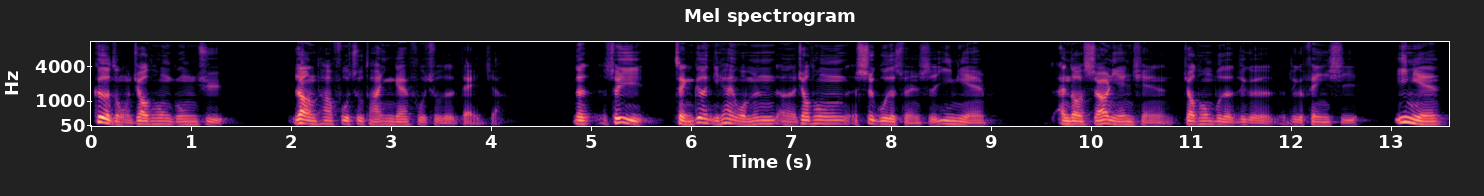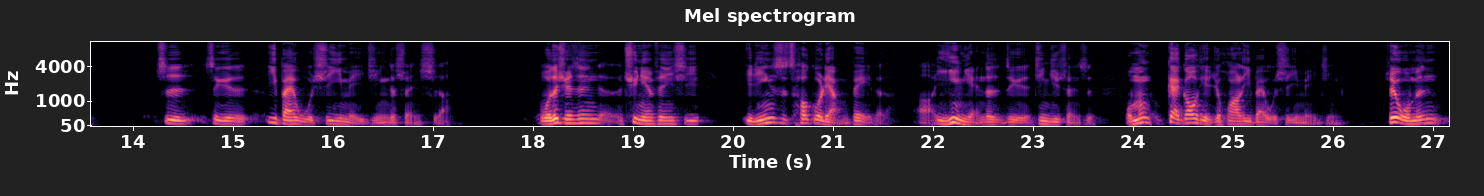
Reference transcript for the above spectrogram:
各种交通工具让他付出他应该付出的代价。那所以整个你看，我们呃交通事故的损失，一年按照十二年前交通部的这个这个分析，一年是这个一百五十亿美金的损失啊。我的学生去年分析已经是超过两倍的了啊，一年的这个经济损失，我们盖高铁就花了一百五十亿美金，所以我们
